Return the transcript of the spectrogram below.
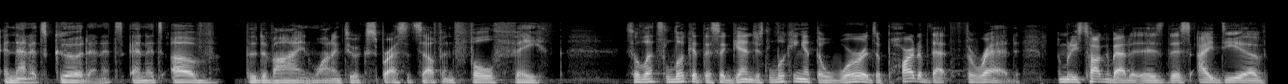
and that it's good and it's and it's of the divine wanting to express itself in full faith. So let's look at this again, just looking at the words, a part of that thread. And what he's talking about is this idea of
